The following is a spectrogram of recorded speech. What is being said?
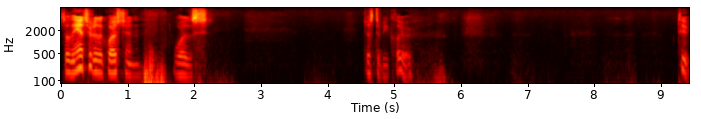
So the answer to the question was, just to be clear, two.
